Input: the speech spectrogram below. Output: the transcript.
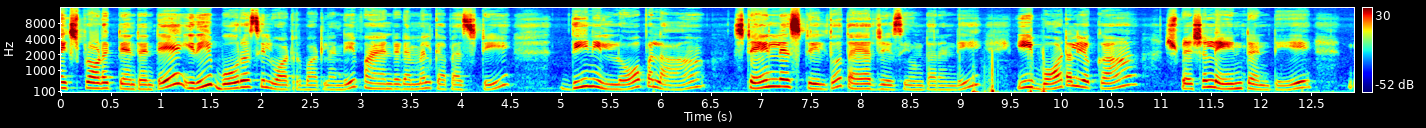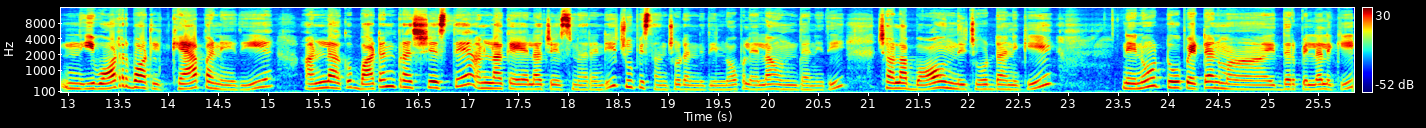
నెక్స్ట్ ప్రోడక్ట్ ఏంటంటే ఇది బోరోసిల్ వాటర్ బాటిల్ అండి. Five hundred ML capacity. దీని లోపల స్టెయిన్లెస్ స్టీల్తో తయారు చేసి ఉంటారండి. ఈ బాటిల్ యొక్క స్పెషల్ ఏంటంటే ఈ వాటర్ బాటిల్ క్యాప్ అనేది అన్లాక్ బటన్ ప్రెస్ చేస్తే అన్లాక్ అయ్యేలా చేస్తున్నారండి. చూపిస్తాను చూడండి దీని లోపల ఎలా ఉంది అనేది. చాలా బాగుంది చూడడానికి. నేను టూ పెట్టాను మా ఇద్దరు పిల్లలకి.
